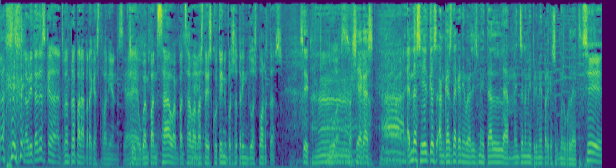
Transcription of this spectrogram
La veritat és que ens vam preparar per aquesta veniència. Eh? Sí. Ho vam pensar, ho vam pensar, vam estar discutint i per això tenim dues portes. Sí, Ah. Dues. per si de cas. Hem decidit que en cas de canibalisme i tal em mengen a mi primer perquè sóc més gordet. Sí,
